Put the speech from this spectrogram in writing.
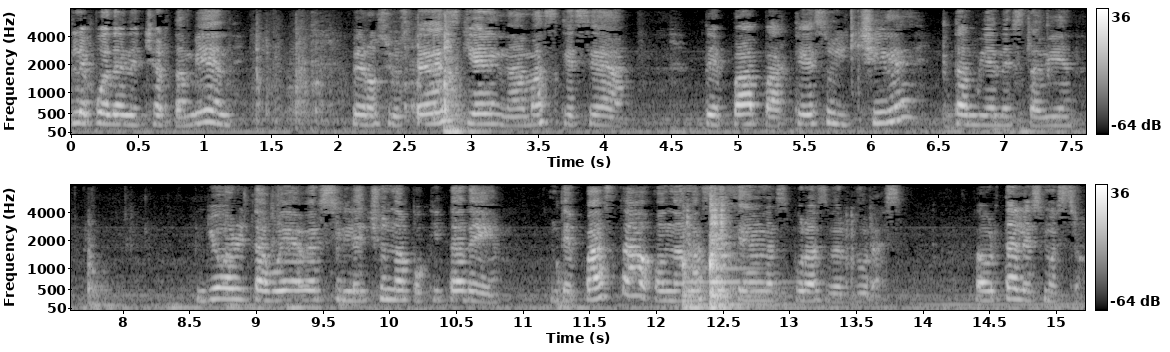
le pueden echar también. Pero si ustedes quieren nada más que sea de papa, queso y chile, también está bien. Yo ahorita voy a ver si le echo una poquita de, de pasta o nada más que sean las puras verduras. Ahorita les muestro.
